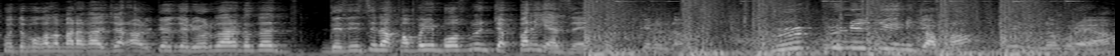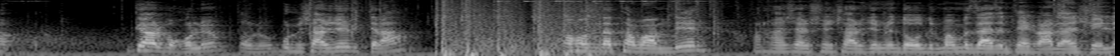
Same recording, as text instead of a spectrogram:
Hadi bakalım arkadaşlar. Arkadaşlar yorumlar kısmında dedesiyle kafayı bozmuş Cappar yazın. Gelin lan. Hepinizi yeneceğim la. Gelin lan buraya. Gel bakalım. Onu, bunun şarjörü bitti la. Onda tamamdır. Arkadaşlar şunun şarjını doldurmamız lazım tekrardan şeyle.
